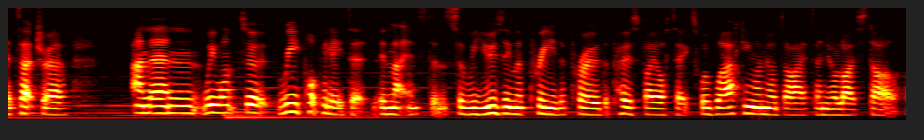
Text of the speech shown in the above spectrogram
etc. And then we want to repopulate it in that instance. So we're using the pre, the pro, the postbiotics. We're working on your diet and your lifestyle.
